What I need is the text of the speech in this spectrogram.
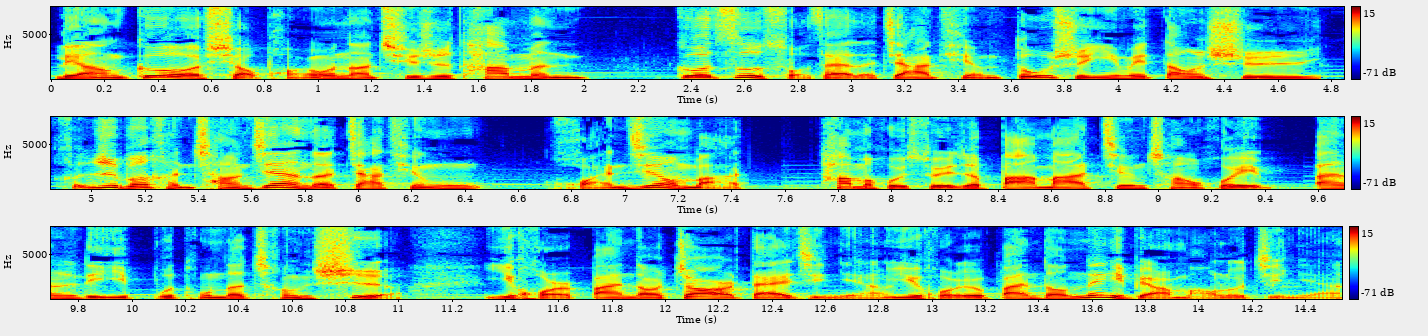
两个小朋友呢，其实他们各自所在的家庭都是因为当时日本很常见的家庭环境吧，他们会随着爸妈经常会搬离不同的城市，一会儿搬到这儿待几年，一会儿又搬到那边忙碌几年。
